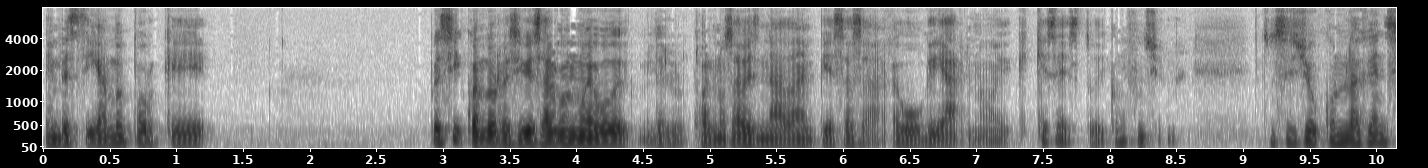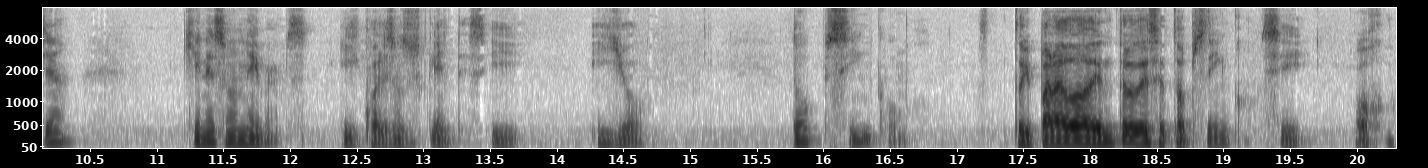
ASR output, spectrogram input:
investigando porque, pues sí, cuando recibes algo nuevo del, del cual no sabes nada, empiezas a, a googlear, ¿no? ¿Qué, qué es esto y cómo funciona? Entonces yo con la agencia, ¿quiénes son Abrams? ¿Y cuáles son sus clientes? Y, y yo, top 5, Estoy parado adentro de ese top 5. sí. Ojo.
